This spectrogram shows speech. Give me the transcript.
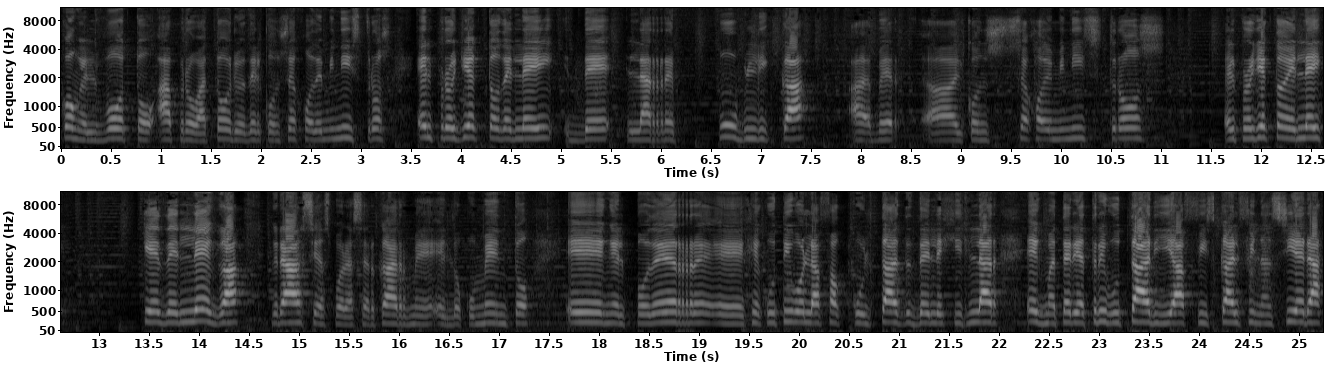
con el voto aprobatorio del Consejo de Ministros el proyecto de ley de la República. A ver, al Consejo de Ministros el proyecto de ley que delega, gracias por acercarme el documento, en el Poder eh, Ejecutivo la facultad de legislar en materia tributaria, fiscal, financiera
